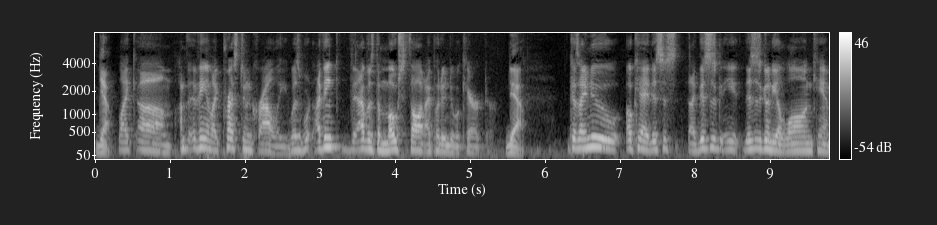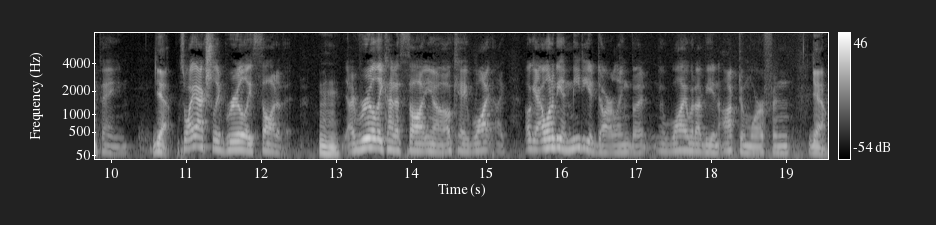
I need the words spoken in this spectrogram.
Yeah. Like um, I'm thinking like Preston Crowley was. I think that was the most thought I put into a character Yeah, because I knew okay, this is like this is this is going to be a long campaign. yeah, So I actually really thought of it. Mm-hmm. I really kind of thought, you know, okay, why? Like, okay, I want to be a media darling, but why would I be an octomorph? And yeah,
